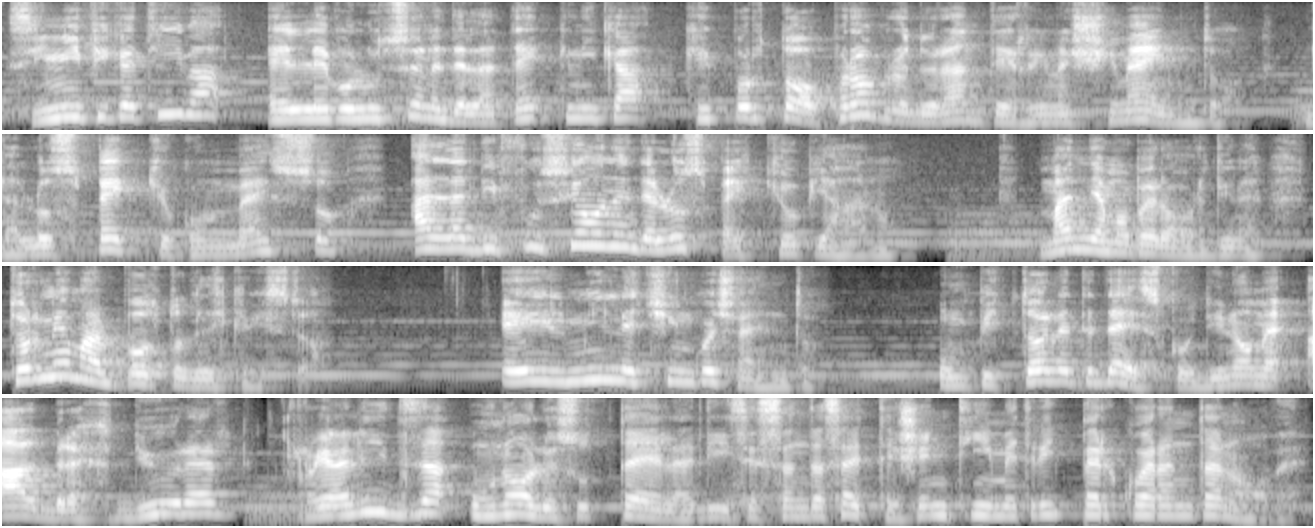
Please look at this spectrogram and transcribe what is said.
Significativa è l'evoluzione della tecnica che portò proprio durante il Rinascimento dallo specchio convesso alla diffusione dello specchio piano. Ma andiamo per ordine, torniamo al volto del Cristo. È il 1500 un pittore tedesco di nome Albrecht Dürer realizza un olio su tela di 67 cm x 49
